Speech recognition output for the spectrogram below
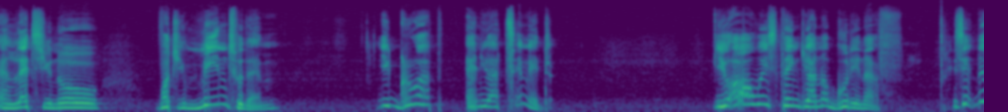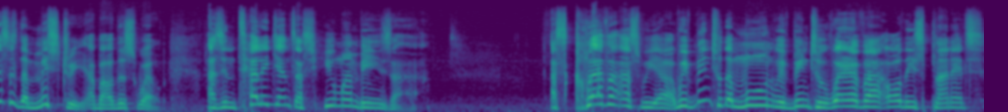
and lets you know what you mean to them, you grew up and you are timid. You always think you are not good enough. You see, this is the mystery about this world. As intelligent as human beings are, as clever as we are, we've been to the moon, we've been to wherever, all these planets.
